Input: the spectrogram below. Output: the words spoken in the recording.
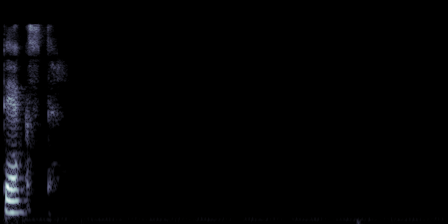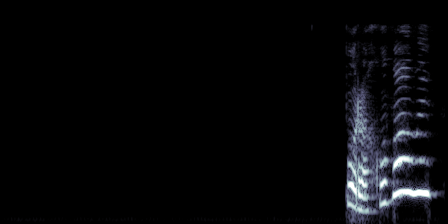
текст. Порахували,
